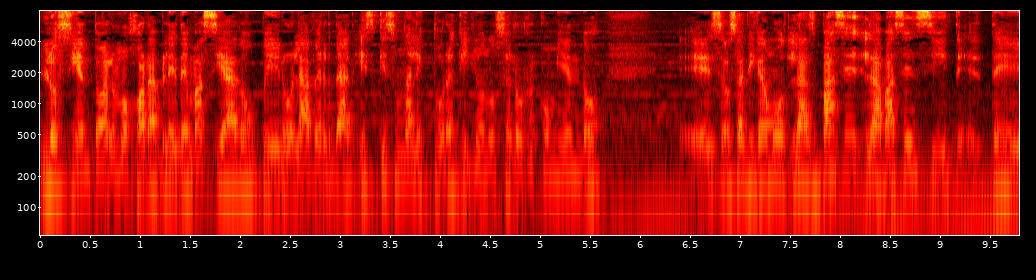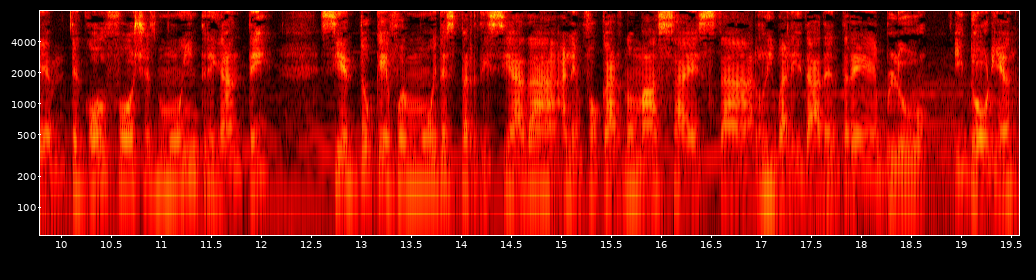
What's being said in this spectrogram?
Lo siento, a lo mejor hablé demasiado, pero la verdad es que es una lectura que yo no se lo recomiendo. Es, o sea, digamos, las bases, la base en sí de, de, de es muy intrigante siento que fue muy desperdiciada al enfocarnos más a esta rivalidad entre Blue y Dorian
